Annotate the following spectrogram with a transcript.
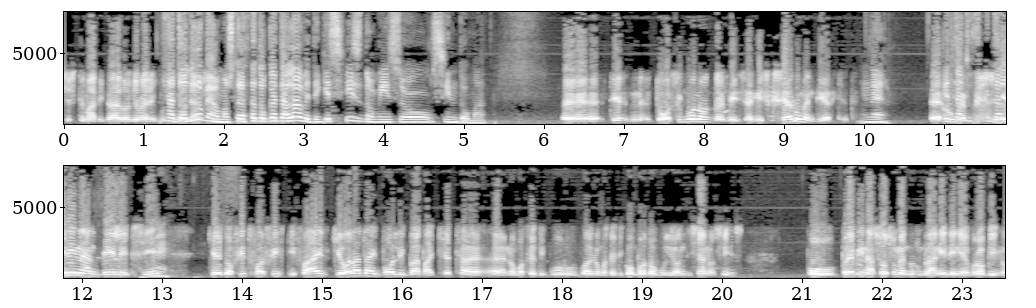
συστηματικά εδώ και μερικούς Θα το μήνες. δούμε όμως τώρα, θα το καταλάβετε και εσείς νομίζω σύντομα. Ε, τι- ναι, το όχι μόνο εμείς, εμείς ξέρουμε τι έρχεται. Ναι. Έχουμε θα το πλήρη αντίληψη Ναι. και το Fit for 55 και όλα τα υπόλοιπα πακέτα ε, νομοθετικού, νομοθετικών πρωτοβουλειών της Ένωσης που πρέπει να σώσουμε τον πλανήτη η Ευρώπη με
